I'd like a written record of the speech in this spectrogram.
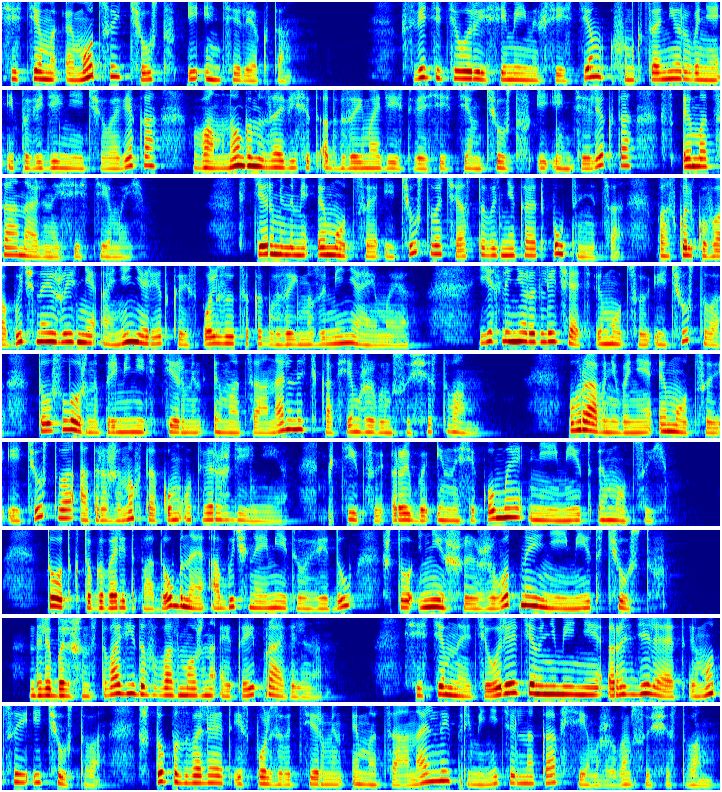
Системы эмоций, чувств и интеллекта. В свете теории семейных систем функционирование и поведение человека во многом зависит от взаимодействия систем чувств и интеллекта с эмоциональной системой. С терминами «эмоция» и «чувство» часто возникает путаница, поскольку в обычной жизни они нередко используются как взаимозаменяемые – если не различать эмоцию и чувство, то сложно применить термин «эмоциональность» ко всем живым существам. Уравнивание эмоции и чувства отражено в таком утверждении. Птицы, рыбы и насекомые не имеют эмоций. Тот, кто говорит подобное, обычно имеет в виду, что низшие животные не имеют чувств. Для большинства видов, возможно, это и правильно – Системная теория, тем не менее, разделяет эмоции и чувства, что позволяет использовать термин «эмоциональный» применительно ко всем живым существам.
